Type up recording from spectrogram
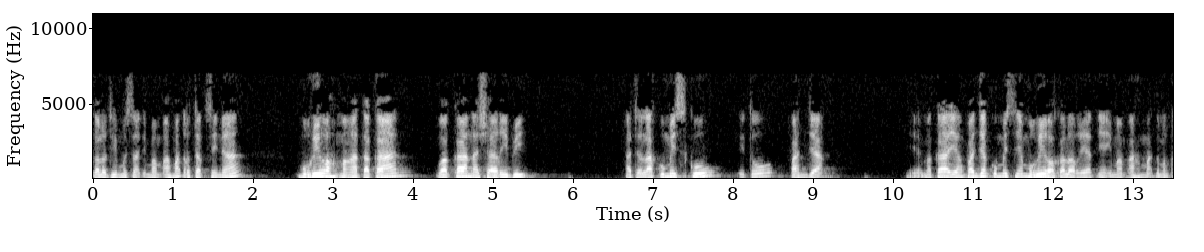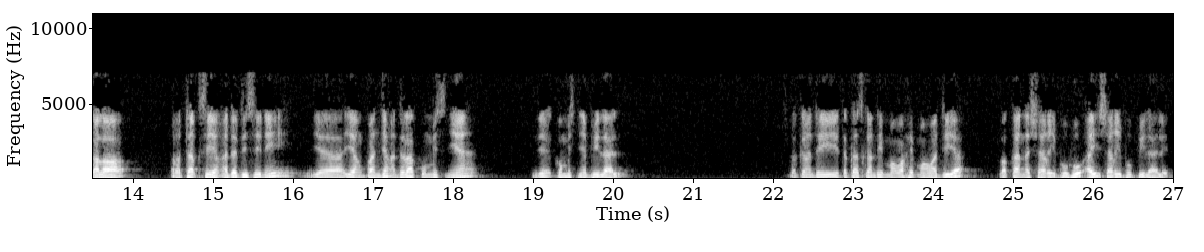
Kalau di Musnad Imam Ahmad redaksinya Mughirah mengatakan wa kana syaribi adalah kumisku itu panjang. Ya, maka yang panjang kumisnya Mughirah kalau riatnya Imam Ahmad. Namun kalau redaksi yang ada di sini ya yang panjang adalah kumisnya ya kumisnya Bilal. Sebagaimana ditegaskan di Mawahib Mawadiyah wa kana syaribuhu ay syaribu Bilalin.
